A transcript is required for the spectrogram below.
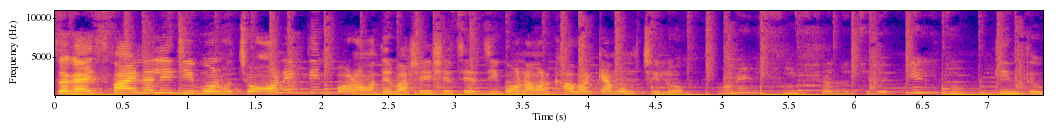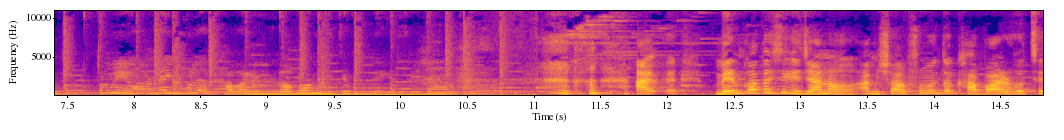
সো গাইস ফাইনালি জীবন হচ্ছে অনেক দিন পর আমাদের বাসায় এসেছে। জীবন আমার খাবার কেমন ছিল? অনেক সুস্বাদু ছিল কিন্তু কিন্তু তুমি অনেকগুলো খাবারের লবণ দিতে ভুলে গেছে এটা আমার ভালো লাগে। মেন কথা হচ্ছে কি জানো? আমি সবসময় তো খাবার হচ্ছে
